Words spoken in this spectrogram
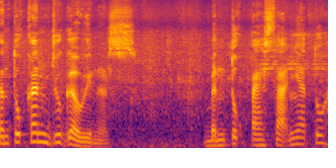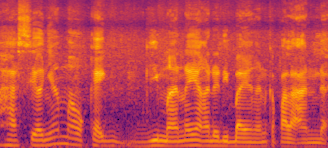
tentukan juga winners. Bentuk pestanya tuh hasilnya mau kayak gimana yang ada di bayangan kepala Anda.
